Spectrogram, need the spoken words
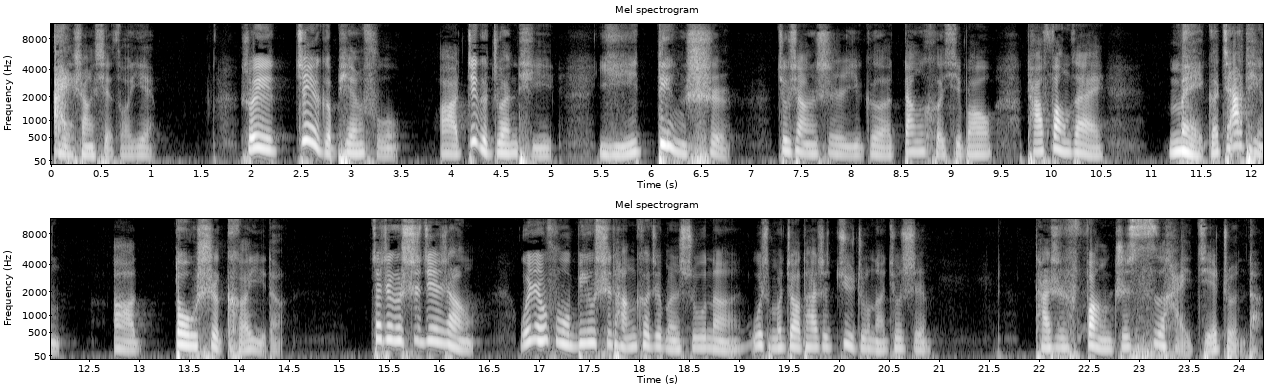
爱上写作业。所以这个篇幅啊，这个专题。一定是，就像是一个单核细胞，它放在每个家庭啊都是可以的。在这个世界上，《为人父母必修十堂课》这本书呢，为什么叫它是巨著呢？就是它是放之四海皆准的。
